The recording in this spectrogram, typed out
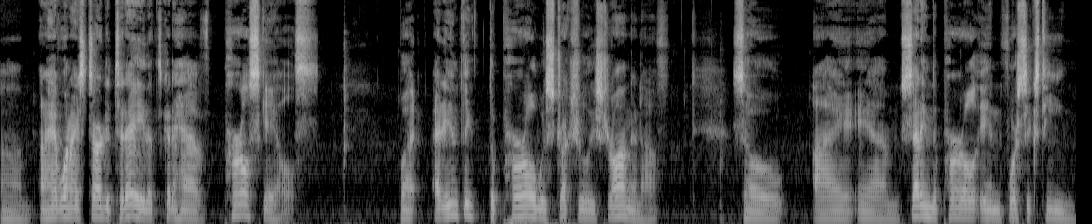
Um, and I have one I started today that's going to have pearl scales. But I didn't think the pearl was structurally strong enough. So I am setting the pearl in 416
